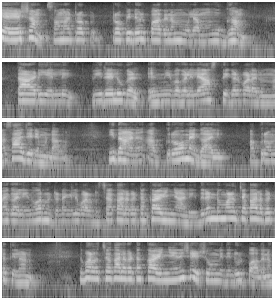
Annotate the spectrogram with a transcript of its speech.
ശേഷം സൊമാട്രോപ്പിന്റെ ഉൽപാദനം മൂലം മുഖം താടിയെല്ല് വിരലുകൾ എന്നിവകളിലെ അസ്ഥികൾ വളരുന്ന സാഹചര്യമുണ്ടാകാം. ഇതാണ് അക്രോമെഗാലി അക്രോമെഗാലി എന്ന് പറഞ്ഞിട്ടുണ്ടെങ്കിൽ വളർച്ചാ കാലഘട്ടം കഴിഞ്ഞാൽ ഇത് രണ്ടും വളർച്ചാ കാലഘട്ടത്തിലാണ്. ഇത് വളർച്ചാ കാലഘട്ടം കഴിഞ്ഞതിന് ശേഷവും ഇതിന്റെ ഉൽപാദനം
